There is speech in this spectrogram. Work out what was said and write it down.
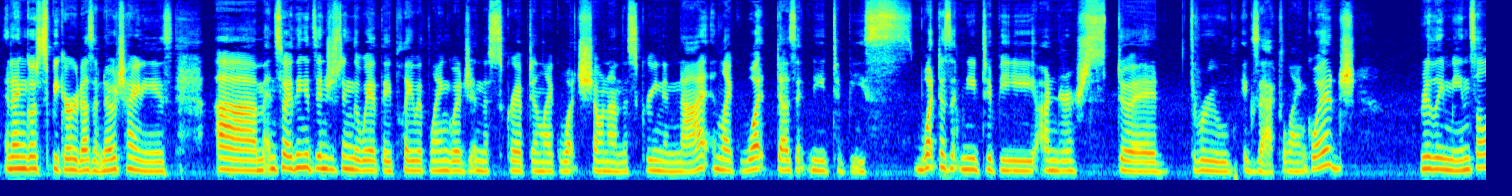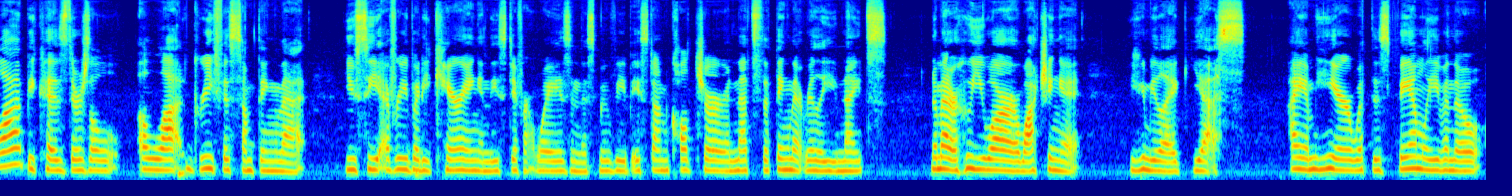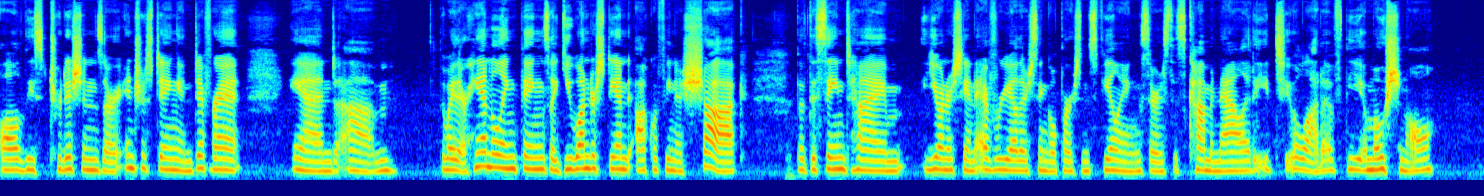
An English speaker who doesn't know Chinese. Um, and so I think it's interesting the way that they play with language in the script and like what's shown on the screen and not, and like what doesn't need to be what doesn't need to be understood through exact language really means a lot because there's a, a lot grief is something that you see everybody carrying in these different ways in this movie based on culture and that's the thing that really unites no matter who you are watching it you can be like yes i am here with this family even though all these traditions are interesting and different and um, the way they're handling things. Like you understand awkwafina's shock but at the same time you understand every other single person's feelings. There's this commonality to a lot of the emotional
